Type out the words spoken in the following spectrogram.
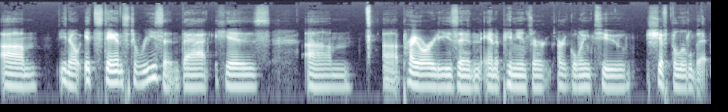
um, you know, it stands to reason that his um, uh, priorities and, and opinions are, are going to shift a little bit.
